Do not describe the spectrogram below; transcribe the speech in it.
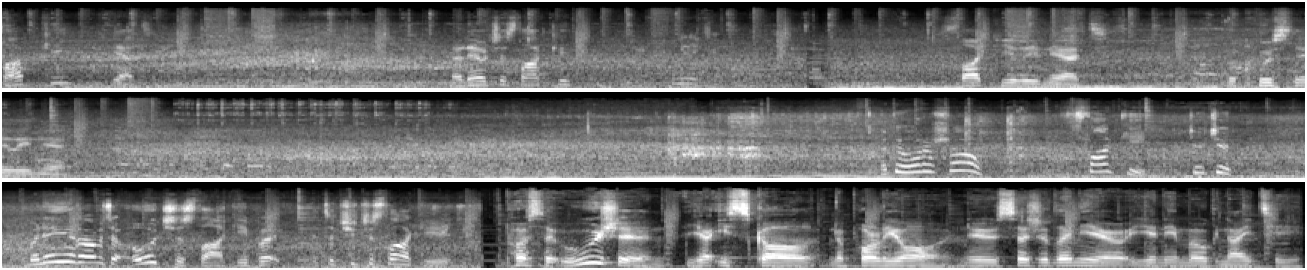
Сладкий? Нет. А не очень сладкий? Сладкий или нет? Вкусный или нет? Это хорошо. Сладкий. Чуть-чуть. Мне не нравится очень сладкий, but это чуть-чуть сладкий. После ужин я искал Наполеон, но, к сожалению, я не мог найти.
